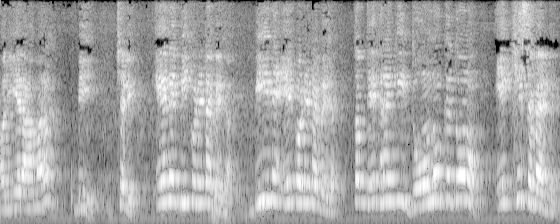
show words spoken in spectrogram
और ये रहा हमारा बी चलिए ए ने बी को डेटा भेजा बी ने ए को डेटा भेजा। तब देख रहे हैं कि दोनों के दोनों एक ही समय में,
